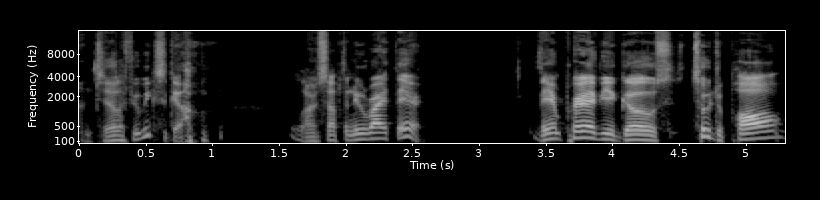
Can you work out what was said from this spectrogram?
until a few weeks ago. Learned something new right there. Then Prairie View goes to DePaul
